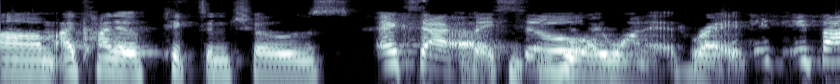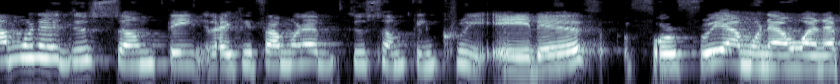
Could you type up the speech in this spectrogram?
Um, i kind of picked and chose exactly uh, so who i wanted right. if, if i'm to do something like if i'm to do something creative for free i'm want to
